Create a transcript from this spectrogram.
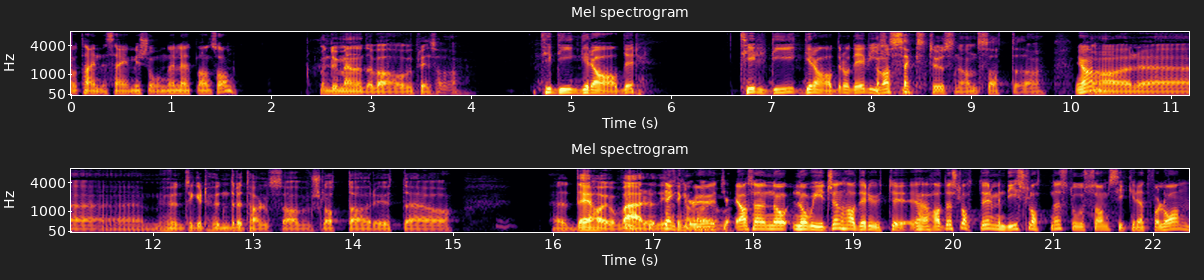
og tegne seg emisjon eller et eller annet sånt. Men du mener det var overprisa, da? Til de grader. Til de grader, og det De har 6000 ansatte, da. ja, De har eh, sikkert hundretalls av slåtter og ruter, og eh, det har jo hver de tingene. du, altså Norwegian hadde, rute, hadde slåtter, men de slåttene sto som sikkerhet for lån.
